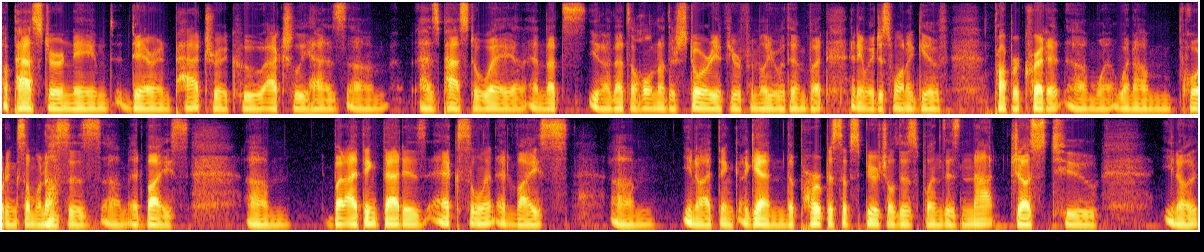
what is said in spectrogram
a pastor named Darrin Patrick, who actually has um, has passed away and that's you know that's a whole nother story if you're familiar with him. But anyway just want to give proper credit um, when, when i'm quoting someone else's um, advice. Um, but i think that is excellent advice. Um, you know i think again the purpose of spiritual disciplines is not just to you know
